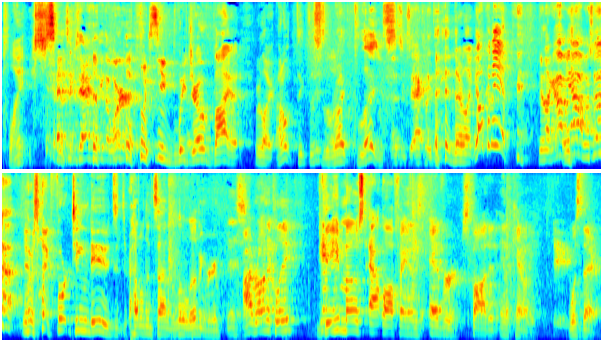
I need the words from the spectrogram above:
place. That's exactly the word. we see, we drove by it. We're like, I don't think this is the right place. That's exactly the And they're like, y'all come in. They're like, oh yeah, what's up? There was like 14 dudes huddled inside of a little living room. This- Ironically, the most outlaw fans ever spotted in a county Dude. was there.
